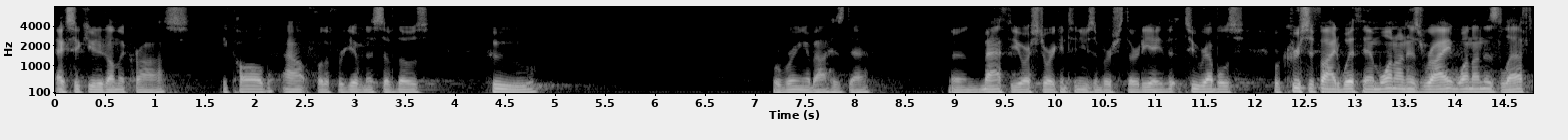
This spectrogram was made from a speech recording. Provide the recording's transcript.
executed on the cross, he called out for the forgiveness of those who were bringing about his death. And Matthew, our story continues in verse 38. The two rebels were crucified with him, one on his right, one on his left.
